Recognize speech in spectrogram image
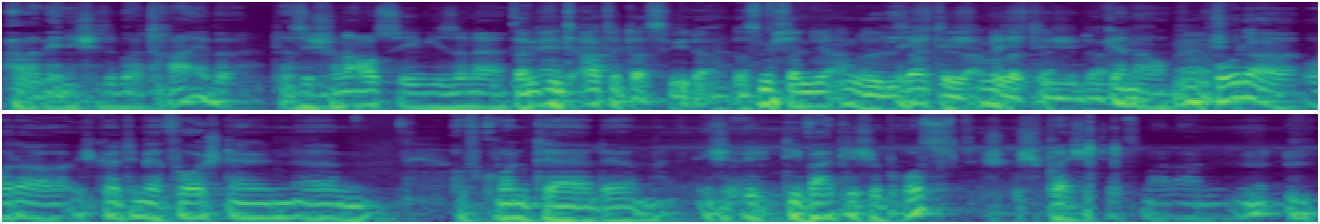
aber wenn ich es übertreibe, dass ich schon aussehe wie so eine. Dann entartet das wieder. Das ist mich dann die andere richtig, Seite, die andere richtig, Seite Genau. Ja, oder, oder ich könnte mir vorstellen, ähm, aufgrund der, der ich, die weibliche Brust spreche ich jetzt mal an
